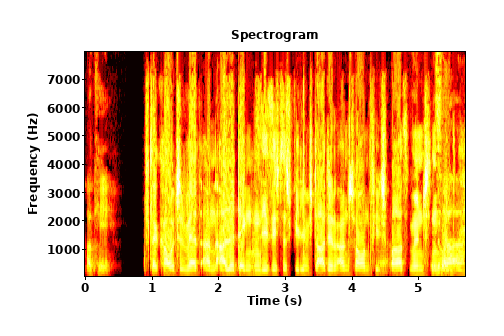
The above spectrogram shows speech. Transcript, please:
Okay. Auf der Couch und werde an alle denken, die sich das Spiel im Stadion anschauen. Viel ja. Spaß wünschen. Ist ja,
